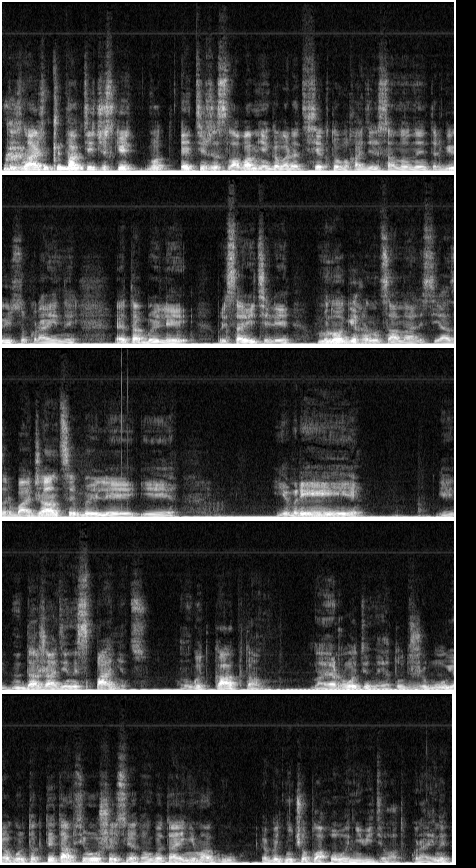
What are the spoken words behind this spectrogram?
Ты знаешь, фактически вот эти же слова мне говорят все, кто выходили со мной на интервью из Украины. Это были представители многих национальностей. И азербайджанцы были, и евреи, и даже один испанец. Он говорит, как там? Моя родина, я тут живу. Я говорю, так ты там всего 6 лет. Он говорит, а я не могу. Я, говорю, ничего плохого не видел от Украины,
